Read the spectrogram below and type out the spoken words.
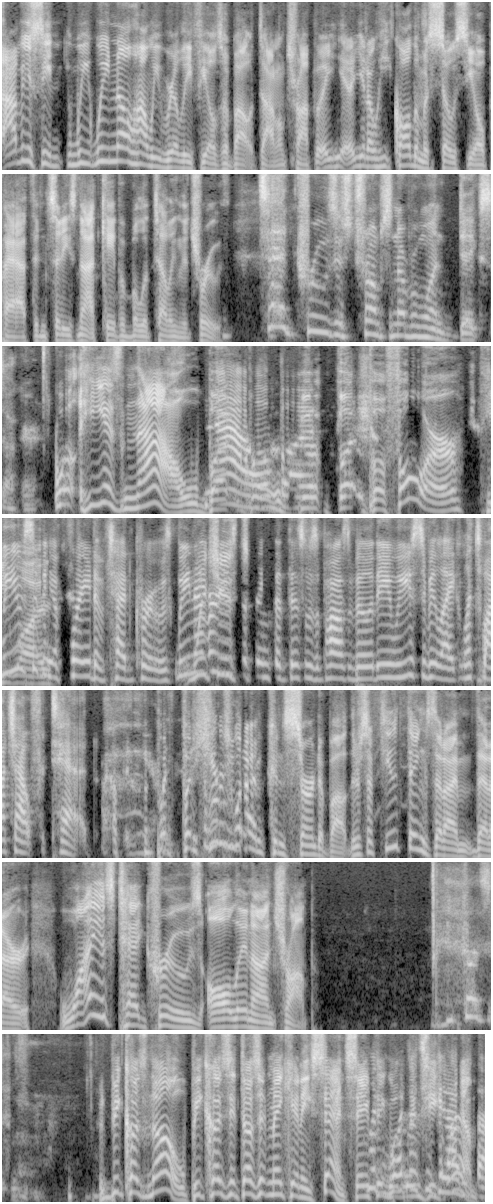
obviously we we know how he really feels about donald trump Uh, you you know he called him a sociopath and said he's not capable of telling the truth Ted Cruz is Trump's number one dick sucker. Well, he is now, but Now, but, but before he we used was, to be afraid of Ted Cruz. We never Which used is- to think that this was a possibility. We used to be like, let's watch out for Ted up in here. but but here's what I'm concerned about. There's a few things that I'm that are why is Ted Cruz all in on Trump? Because Because no, because it doesn't make any sense. Same Like, thing with what does he Lindsey Graham.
